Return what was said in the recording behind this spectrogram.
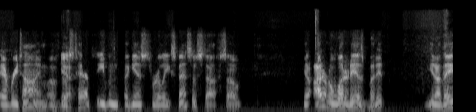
every time of those yeah. tests, even against really expensive stuff. So you know I don't know what it is, but it you know they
